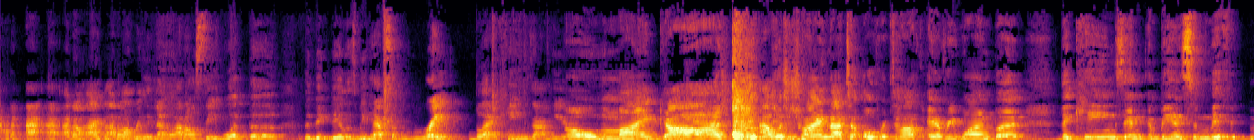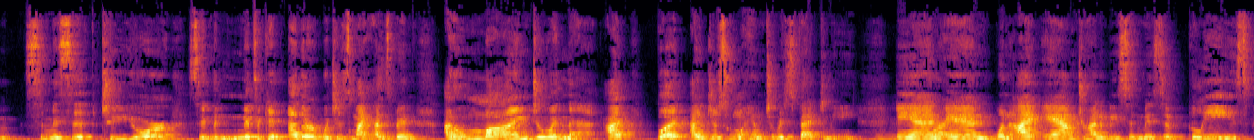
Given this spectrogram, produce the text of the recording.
I, I, I, I don't I, I don't really know. I don't see what the the big deal is. We have some great black kings out here. Oh my gosh. I was trying not to overtalk everyone, but the kings and, and being submissive, submissive to your significant other, which is my husband, I don't mind doing that. I but I just want him to respect me. And Right. and when I am trying to be submissive, please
